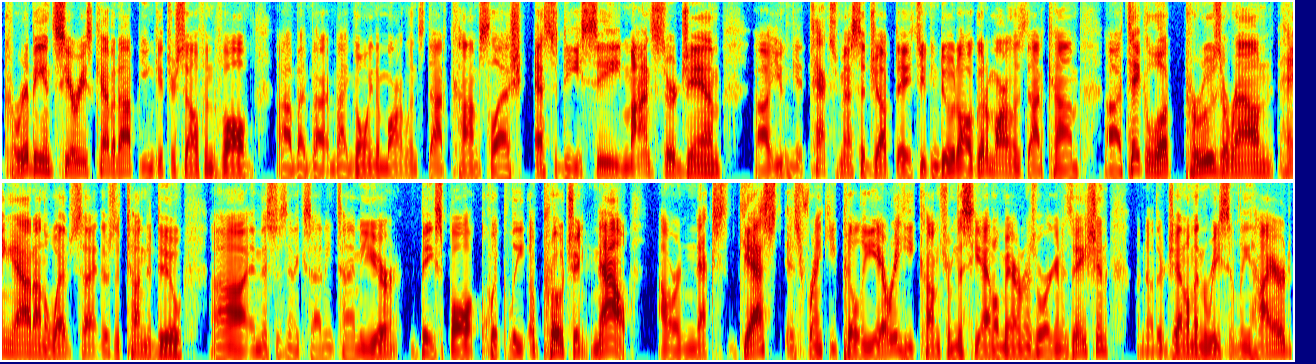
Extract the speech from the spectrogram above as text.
Caribbean Series coming up. You can get yourself involved uh, by, by, by going to marlins.com slash SDC. Monster Jam. Uh, you can get text message updates. You can do it all. Go to marlins.com. Uh, take a look, peruse around, hang out on the website. There's a ton to do. Uh, and this is an exciting time of year. Baseball quickly approaching. Now, our next guest is Frankie Piliere. He comes from the Seattle Mariners organization, another gentleman recently hired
